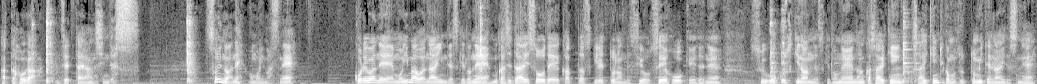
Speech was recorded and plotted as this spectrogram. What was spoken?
あった方が絶対安心です。そういうのはね、思いますね。これはね、もう今はないんですけどね、昔ダイソーで買ったスキレットなんですよ。正方形でね、すごく好きなんですけどね、なんか最近、最近っていうかもうずっと見てないですね。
